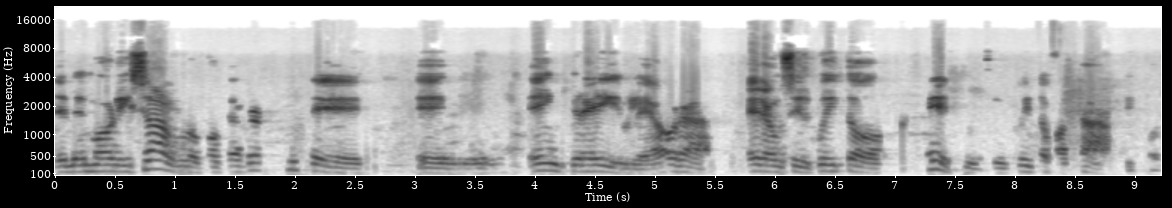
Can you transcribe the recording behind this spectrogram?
de memorizarlo, porque realmente eh, es increíble. Ahora era un circuito, es un circuito fantástico.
